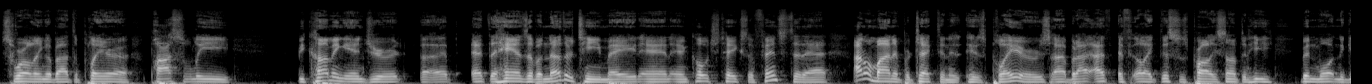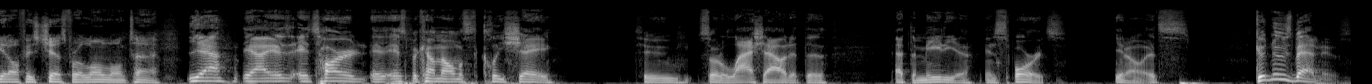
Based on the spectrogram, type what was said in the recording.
swirling about the player possibly becoming injured uh, at the hands of another teammate, and, and coach takes offense to that. I don't mind him protecting his, players, uh, but I, I, feel like this is probably something he been wanting to get off his chest for a long, long time. Yeah, yeah, it's, it's hard. It's become almost cliche to sort of lash out at the at the media in sports. You know, it's good news, bad news.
